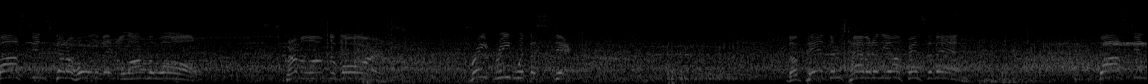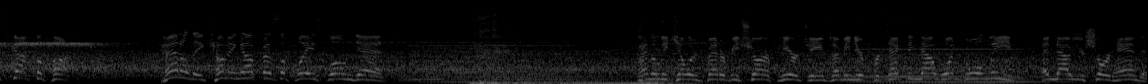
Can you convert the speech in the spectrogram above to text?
Boston's got a hold of it along the wall. Scrum along the boards. Great read with the stick. The Panthers have it in the offensive end. Boston's got the puck. Penalty coming up as the play's blown dead. Penalty killers better be sharp here, James. I mean, you're protecting that one goal lead, and now you're shorthanded.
